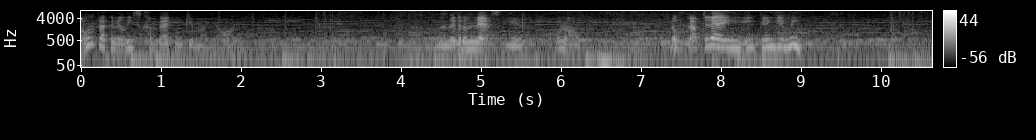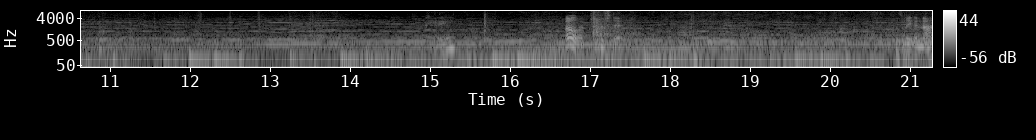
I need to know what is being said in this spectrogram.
I wonder if I can at least come back and get my yarn. There go them gnats again. Hold on. Nope, not today. He ain't finna get me. Okay. Oh, I can push that. It make a knot?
